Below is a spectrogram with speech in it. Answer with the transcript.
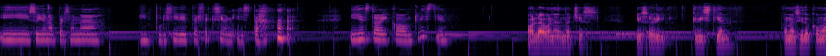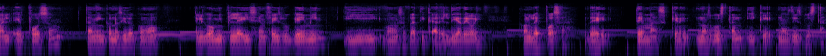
y soy una persona impulsiva y perfeccionista. y estoy con Cristian. Hola, buenas noches. Yo soy Cristian, conocido como el Eposo, también conocido como el Gomi Place en Facebook Gaming y vamos a platicar el día de hoy con la Eposa de temas que nos gustan y que nos disgustan.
